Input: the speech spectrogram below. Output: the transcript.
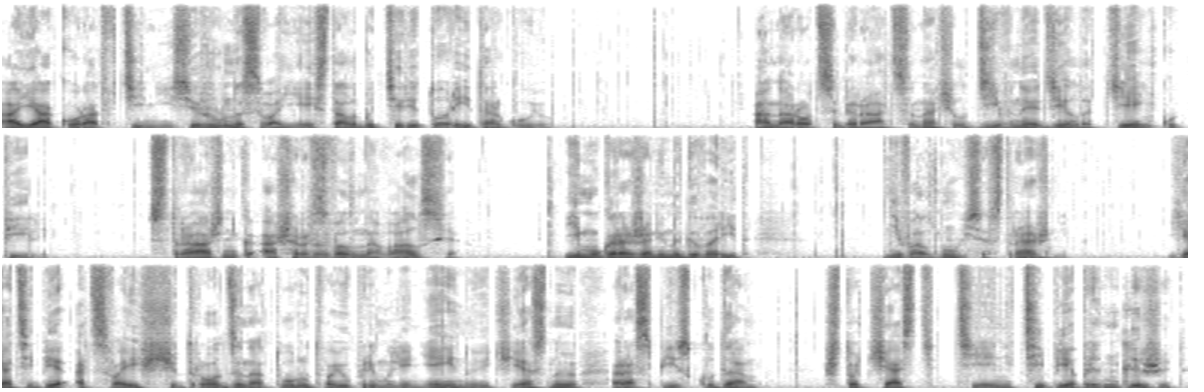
а я аккурат в тени сижу, на своей, стало быть, территории торгую. А народ собираться начал, дивное дело, тень купили. Стражник аж разволновался. Ему горожанин и говорит, «Не волнуйся, стражник, я тебе от своих щедрот за натуру твою прямолинейную и честную расписку дам, что часть тени тебе принадлежит,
